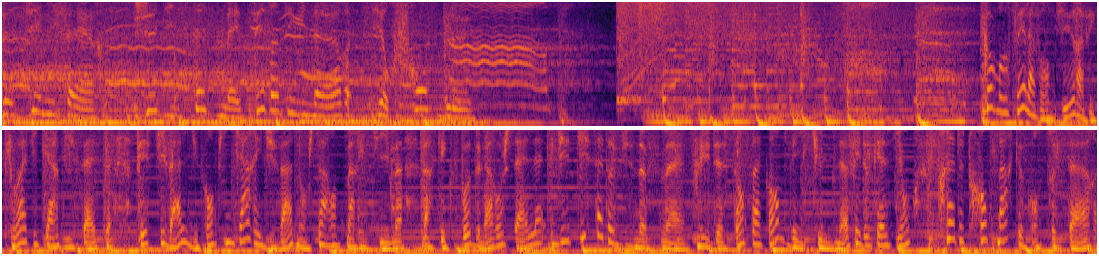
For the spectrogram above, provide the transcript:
de Jennifer. Jeudi 16 mai dès 21h sur France Bleu. L'aventure avec l'Oisicar 17, festival du camping-car et du van en Charente-Maritime. Parc Expo de La Rochelle, du 17 au 19 mai. Plus de 150 véhicules neufs et d'occasion, près de 30 marques constructeurs,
